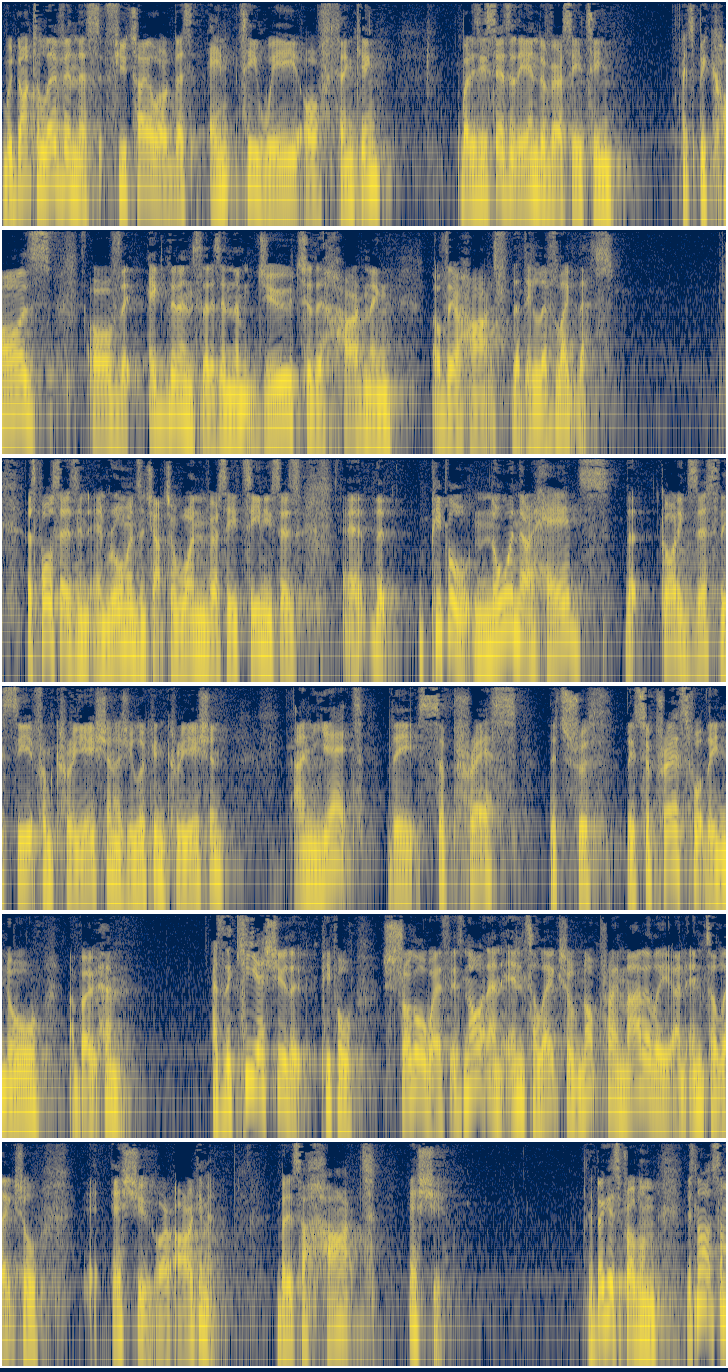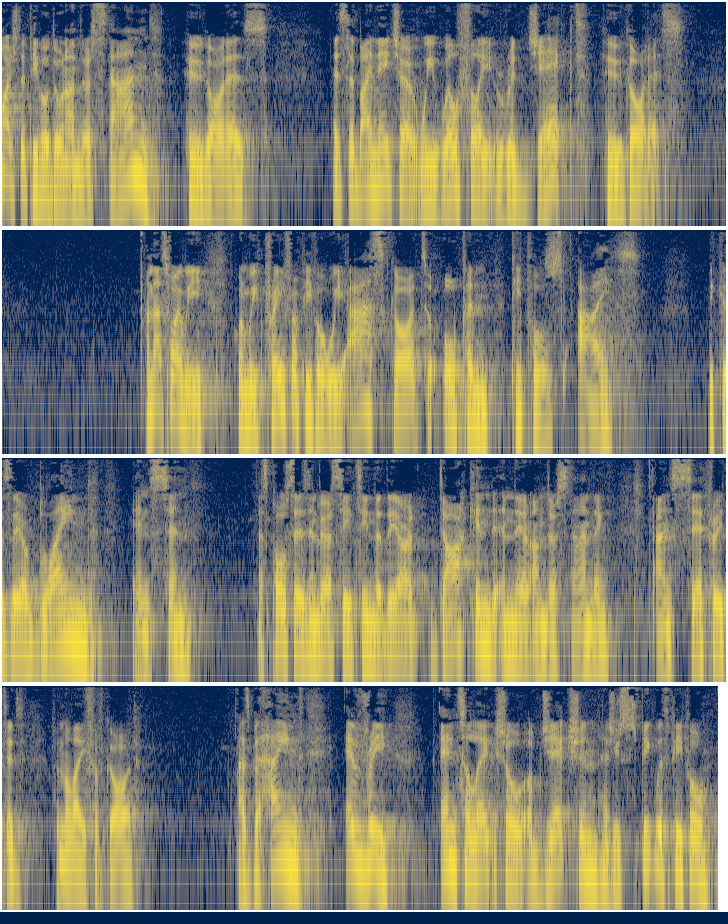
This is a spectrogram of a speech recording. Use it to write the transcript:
We're not to live in this futile or this empty way of thinking. But as he says at the end of verse 18, it's because of the ignorance that is in them due to the hardening of their hearts that they live like this. As Paul says in, in Romans in chapter 1 verse 18, he says uh, that people know in their heads that God exists. They see it from creation as you look in creation. And yet they suppress the truth. They suppress what they know about Him. As the key issue that people struggle with is not an intellectual, not primarily an intellectual issue or argument, but it's a heart issue. The biggest problem is not so much that people don't understand who God is. It's that by nature we willfully reject who God is. And that's why we, when we pray for people, we ask God to open people's eyes. Because they are blind in sin. As Paul says in verse 18, that they are darkened in their understanding and separated from the life of God. As behind every intellectual objection, as you speak with people,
